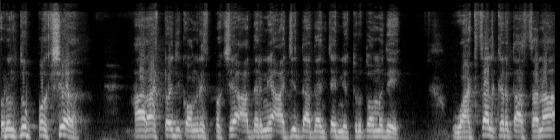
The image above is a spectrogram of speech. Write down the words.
परंतु पक्ष हा राष्ट्रवादी काँग्रेस पक्ष आदरणीय अजितदादांच्या नेतृत्वामध्ये वाटचाल करत असताना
